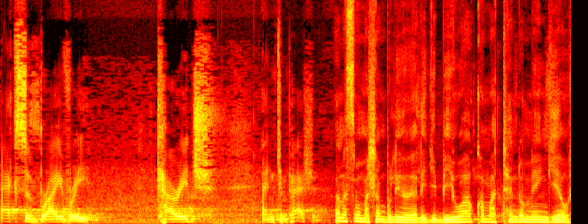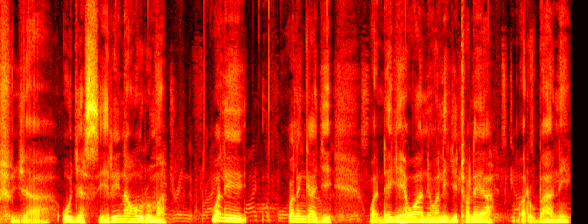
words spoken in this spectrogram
acts of bravery, courage and compassion. Anasema mashambulio yalijibiwa kwa matendo mengi ya ushujaa, ujasiri na huruma. Wali walengaji wa ndege hewani walijitolea, marubani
